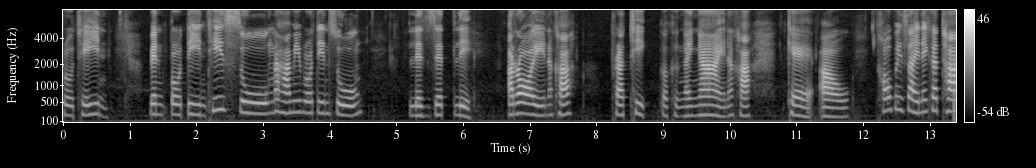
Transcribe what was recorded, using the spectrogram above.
protein เป็นโปรตีนที่สูงนะคะ มีโปรตีนสูง lezzetli อร่อยนะคะ pratik ก็คือง่ายๆนะคะ แค่เอาเข้าไปใส่ในกระทะ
